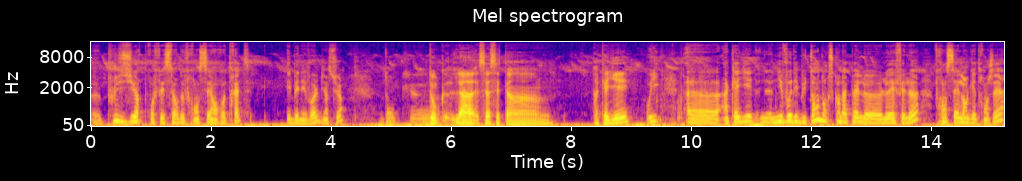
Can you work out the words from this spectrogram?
euh, plusieurs professeurs de français en retraite et bénévoles, bien sûr. Donc, Donc là, ça, c'est un, un cahier? Oui, un cahier niveau débutant, donc ce qu'on appelle le FLE, français langue étrangère.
